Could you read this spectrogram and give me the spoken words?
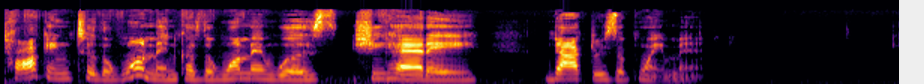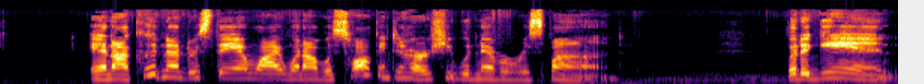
talking to the woman cuz the woman was she had a doctor's appointment. And I couldn't understand why when I was talking to her she would never respond. But again,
